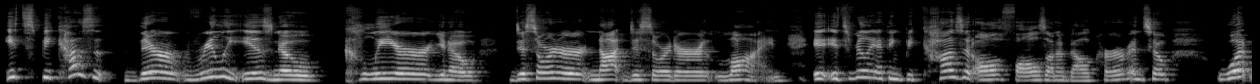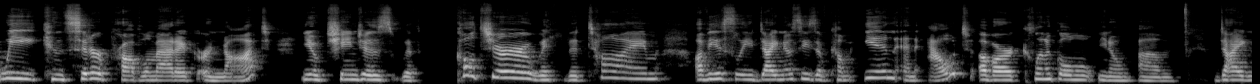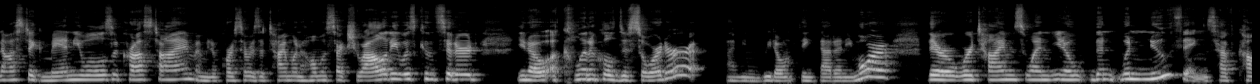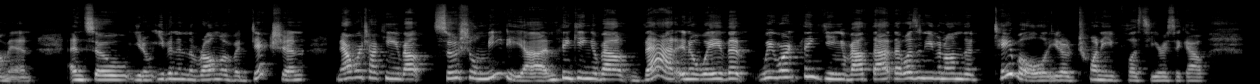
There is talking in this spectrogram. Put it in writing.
It's because there really is no clear, you know, disorder, not disorder line. It, it's really, I think, because it all falls on a bell curve. And so, what we consider problematic or not, you know, changes with culture, with the time. Obviously, diagnoses have come in and out of our clinical, you know, um, diagnostic manuals across time. I mean, of course, there was a time when homosexuality was considered, you know, a clinical disorder. I mean, we don't think that anymore. There were times when, you know, then when new things have come in. And so, you know, even in the realm of addiction, now we're talking about social media and thinking about that in a way that we weren't thinking about that. That wasn't even on the table, you know, 20 plus years ago.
